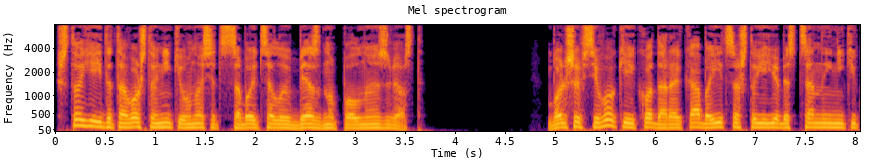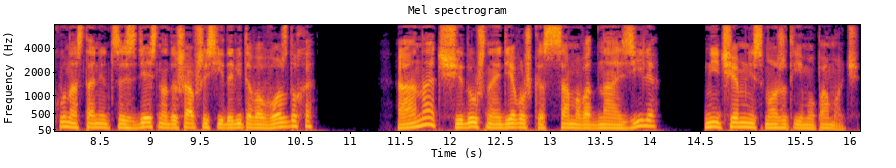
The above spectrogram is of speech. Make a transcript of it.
Что ей до того, что Ники уносит с собой целую бездну, полную звезд? Больше всего Кейко Дарека боится, что ее бесценный Никикун останется здесь, надышавшись ядовитого воздуха, а она, тщедушная девушка с самого дна Азиля, ничем не сможет ему помочь.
